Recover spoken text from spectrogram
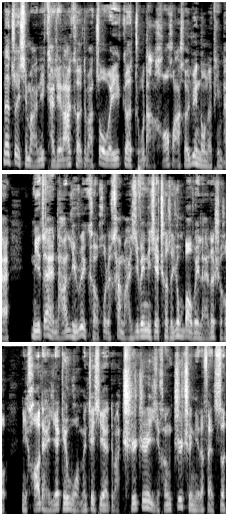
那最起码你凯迪拉克对吧？作为一个主打豪华和运动的品牌。你在拿李瑞克或者悍马 EV 那些车子拥抱未来的时候，你好歹也给我们这些对吧持之以恒支持你的粉丝，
